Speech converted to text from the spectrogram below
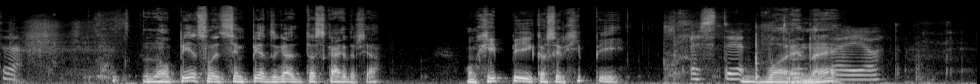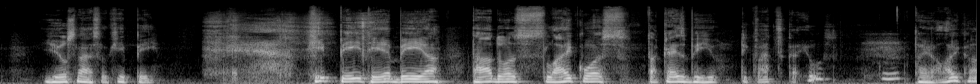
Tā. No 5 līdz 105 gadi tas skaidrs, jā. Un hipija, kas ir hipija? Es ne? gribēju. Jūs neesat hipiji. Hipiji tie bija tādos laikos, tā kā es biju tik vecs kā jūs. Tajā laikā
